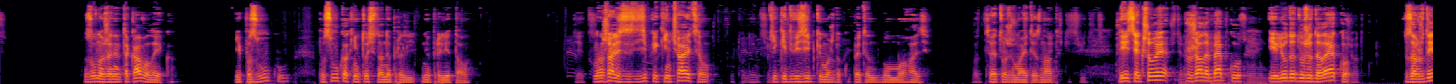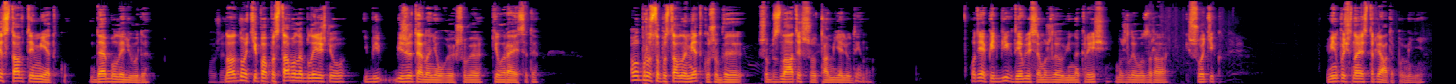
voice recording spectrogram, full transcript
Зона вже не така велика. І по звуку, по звуках ніхто сюди не, при, не прилітав. На жаль, зіпки кінчаються, тільки дві зіпки можна купити на одному магазі. це ви теж маєте знати. Дивіться, якщо ви 14 прожали бебку і люди дуже далеко, завжди ставте метку, де були люди. На всі типа поставили ближнього і біжите на нього, якщо ви кілрейсите. Або просто поставили метку, щоб, ви, щоб знати, що там є людина. От я підбіг, дивлюся, можливо, він на криші, можливо, зараз шотік. Він починає стріляти по мені.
